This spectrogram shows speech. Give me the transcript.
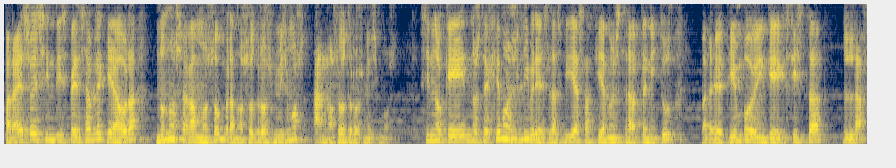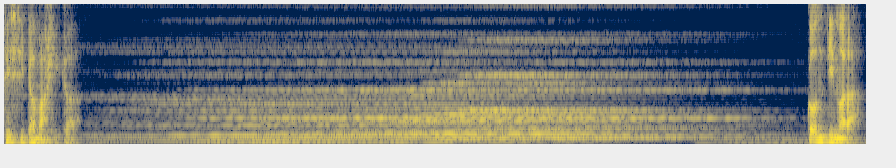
Para eso es indispensable que ahora no nos hagamos sombra nosotros mismos a nosotros mismos, sino que nos dejemos libres las vías hacia nuestra plenitud para el tiempo en que exista la física mágica. Continuará.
